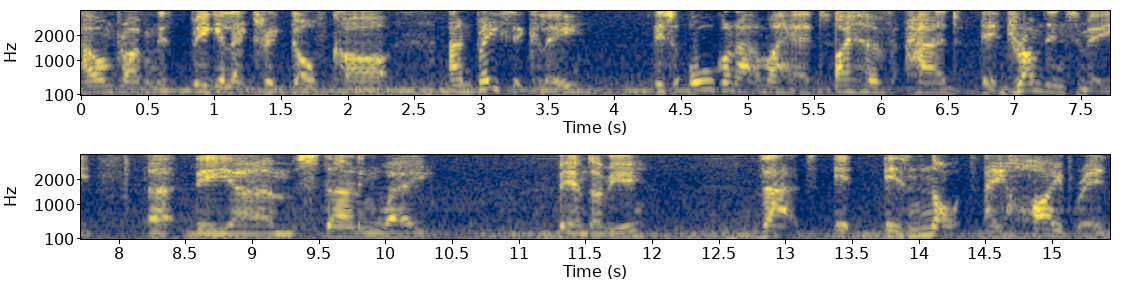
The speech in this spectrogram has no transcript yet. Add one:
how I'm driving this big electric golf cart, and basically, it's all gone out of my head. I have had it drummed into me at the um, Stirling Way BMW that it is not a hybrid,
